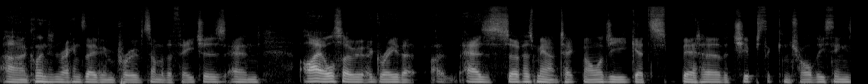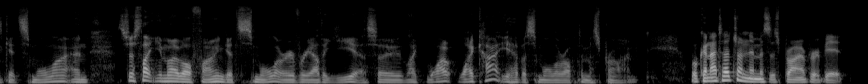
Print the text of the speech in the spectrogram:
Uh, Clinton reckons they've improved some of the features, and I also agree that uh, as surface mount technology gets better, the chips that control these things get smaller, and it's just like your mobile phone gets smaller every other year. So, like, why why can't you have a smaller Optimus Prime? Well, can I touch on Nemesis Prime for a bit?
